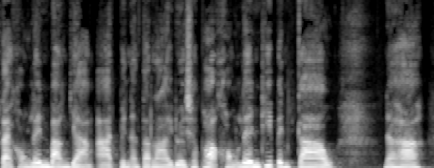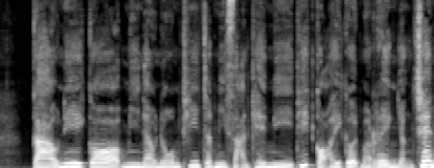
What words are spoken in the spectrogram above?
แต่ของเล่นบางอย่างอาจเป็นอันตรายโดยเฉพาะของเล่นที่เป็นกาวนะคะ กาวนี่ก็มีแนวโน้มที่จะมีสารเคมีที่ก่อให้เกิดมะเร็ง อย่างเช่น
